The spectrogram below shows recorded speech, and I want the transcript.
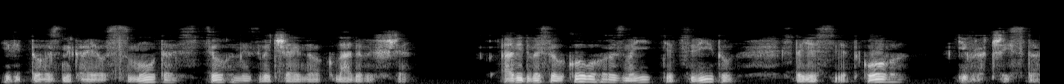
і від того зникає осмута з цього незвичайного кладовища. А від веселкового розмаїття цвіту стає святково і врочисто.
